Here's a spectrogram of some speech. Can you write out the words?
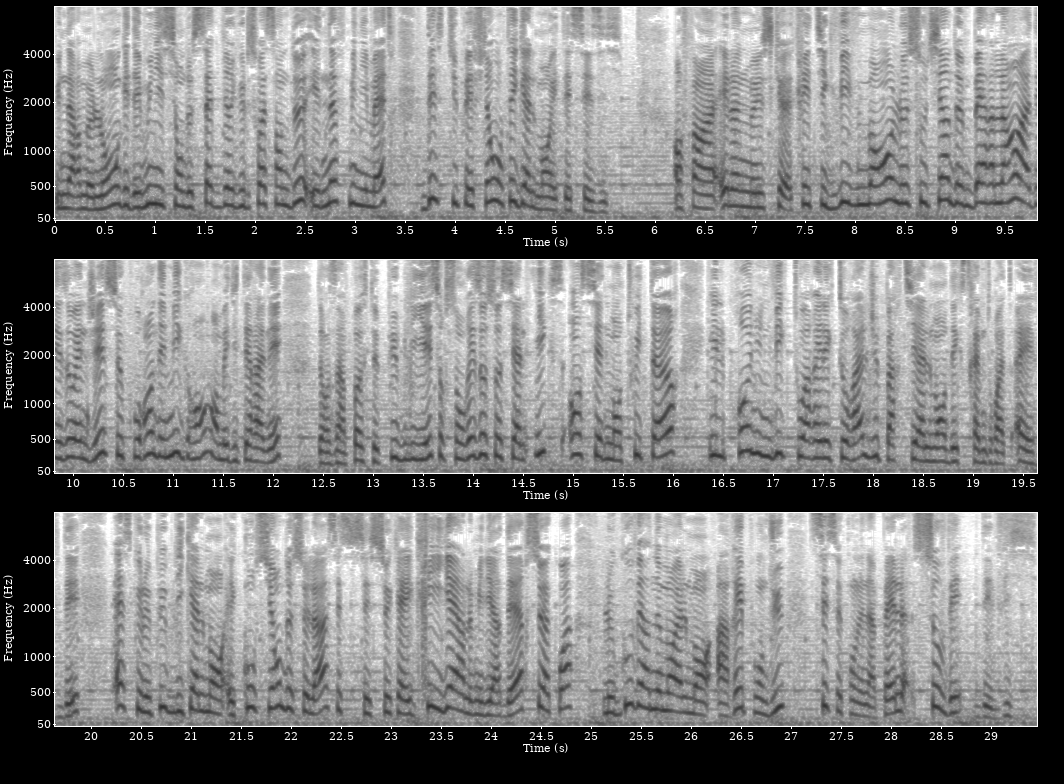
une arme longue et des munitions de 7,62 et 9 mm. Des stupéfiants ont également été saisis. Enfin, Elon Musk critique vivement le soutien de Berlin à des ONG secourant des migrants en Méditerranée. Dans un post publié sur son réseau social X, anciennement Twitter, il prône une victoire électorale du parti allemand d'extrême droite AFD. Est-ce que le public allemand est conscient de cela? C'est ce qu'a écrit hier le milliardaire, ce à quoi le gouvernement allemand a répondu. C'est ce qu'on appelle sauver des vies.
